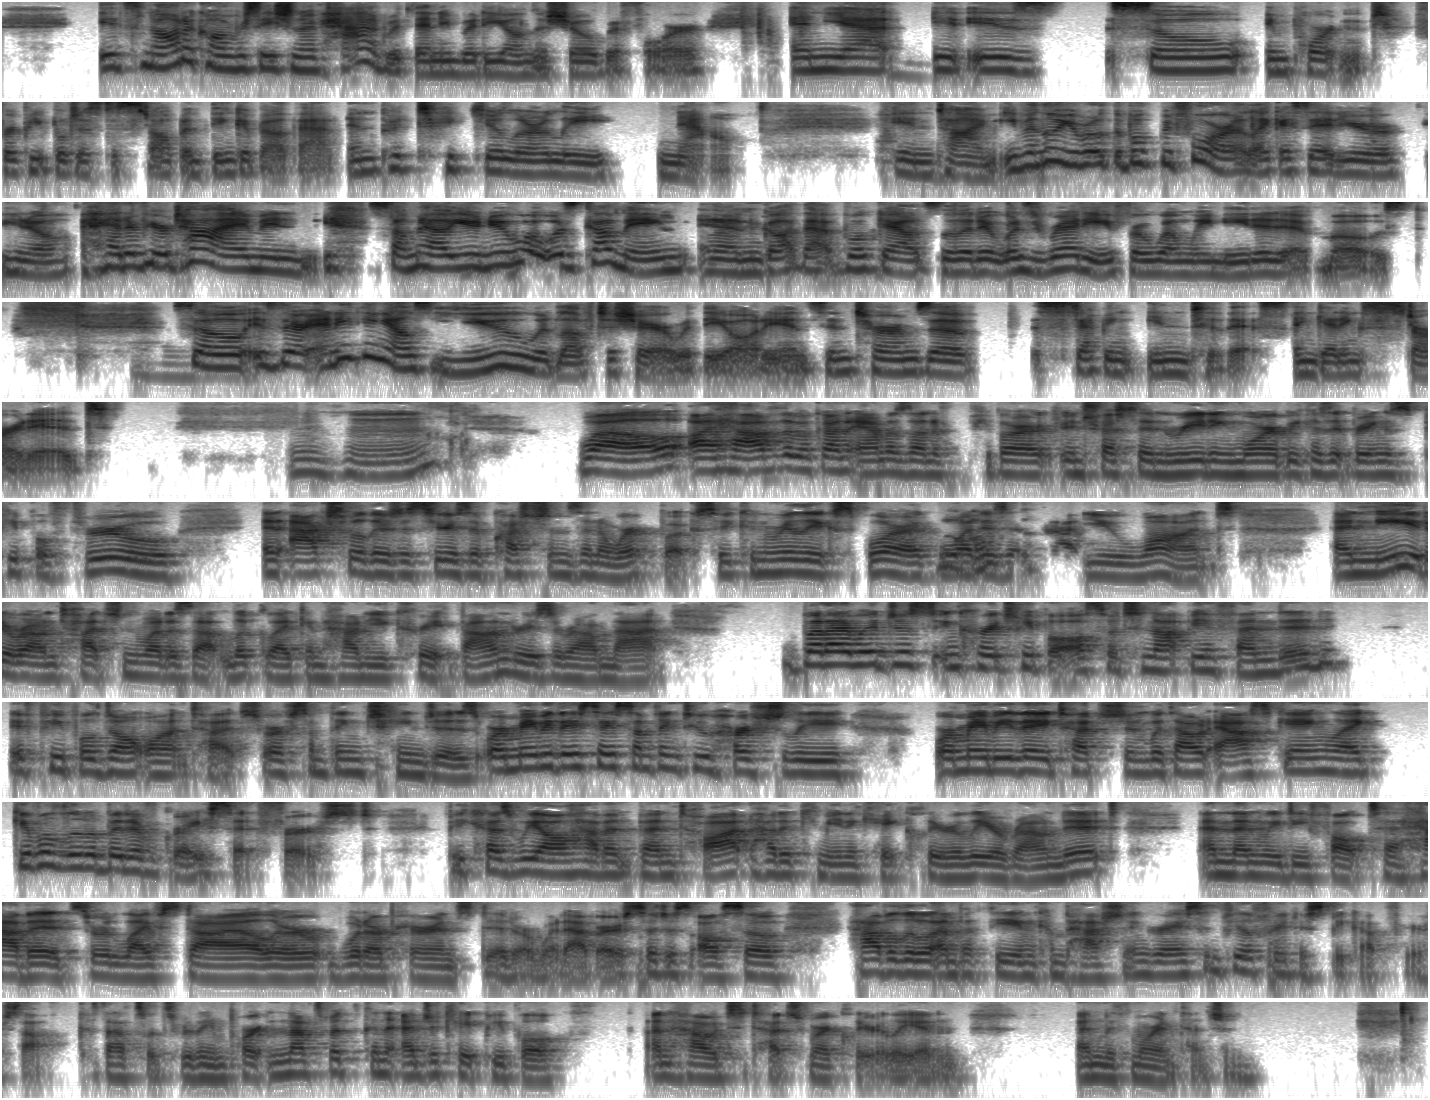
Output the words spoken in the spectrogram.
it's not a conversation I've had with anybody on the show before. And yet it is so important for people just to stop and think about that, and particularly now in time even though you wrote the book before like i said you're you know ahead of your time and somehow you knew what was coming and got that book out so that it was ready for when we needed it most mm-hmm. so is there anything else you would love to share with the audience in terms of stepping into this and getting started mm-hmm. Well, I have the book on Amazon if people are interested in reading more because it brings people through an actual there's a series of questions in a workbook. So you can really explore like what is it that you want and need around touch and what does that look like and how do you create boundaries around that? But i would just encourage people also to not be offended if people don't want touch or if something changes or maybe they say something too harshly or maybe they touch and without asking like give a little bit of grace at first because we all haven't been taught how to communicate clearly around it. And then we default to habits or lifestyle or what our parents did or whatever. So just also have a little empathy and compassion and grace and feel free to speak up for yourself because that's what's really important. That's what's going to educate people on how to touch more clearly and and with more intention.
